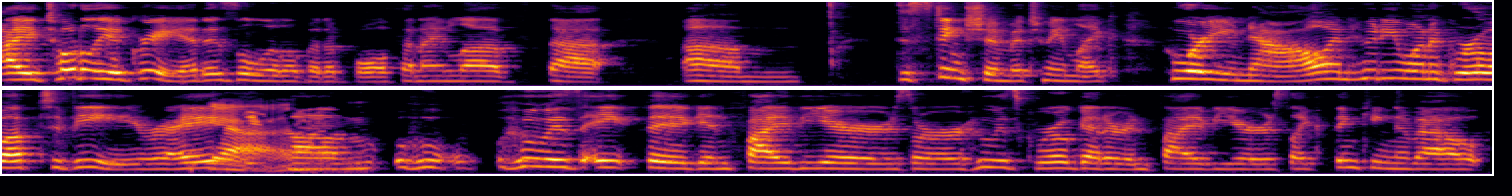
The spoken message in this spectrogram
I totally agree. It is a little bit of both. And I love that um, distinction between like who are you now and who do you want to grow up to be, right? Yeah. Um, who who is 8fig in five years or who is GrowGetter in five years? Like thinking about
